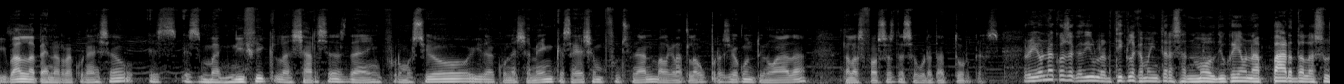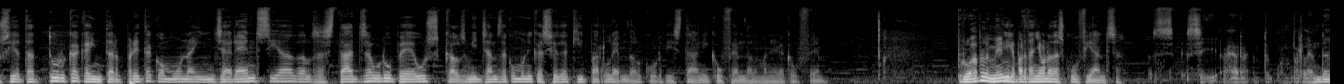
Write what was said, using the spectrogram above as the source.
i val la pena reconèixer-ho, és, és magnífic les xarxes d'informació i de coneixement que segueixen funcionant malgrat l'opressió continuada de les forces de seguretat turques. Però hi ha una cosa que diu l'article que m'ha interessat molt. Diu que hi ha una part de la societat turca que interpreta com una ingerència dels estats europeus que els mitjans de comunicació d'aquí parlem del Kurdistan i que ho fem de la manera que ho fem. Probablement... I que, per tant, hi ha una desconfiança. Sí, a veure, quan parlem de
